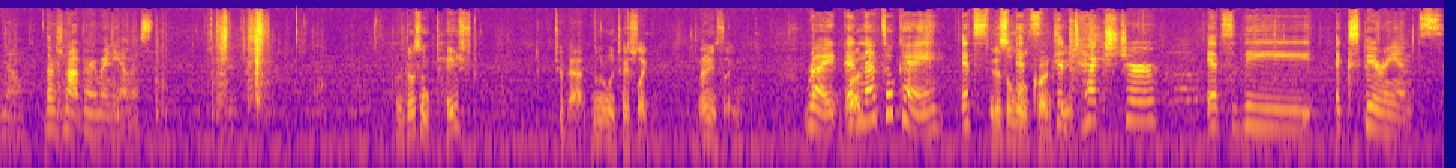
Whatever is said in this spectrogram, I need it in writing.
No, there's not very many of us. It doesn't taste too bad. It doesn't really taste like anything. Right, But and that's okay. It's It is a little it's crunchy. The texture, it's the experience.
